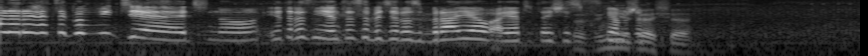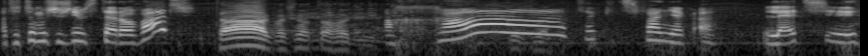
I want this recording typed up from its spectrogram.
ale ja chcę go widzieć, no. Ja teraz nie wiem, to sobie będzie rozbrajał, a ja tutaj się To skupiam, zniżę że... się. A to ty musisz nim sterować? Tak, właśnie o to chodzi. Aha, taki cwaniak, a leci.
